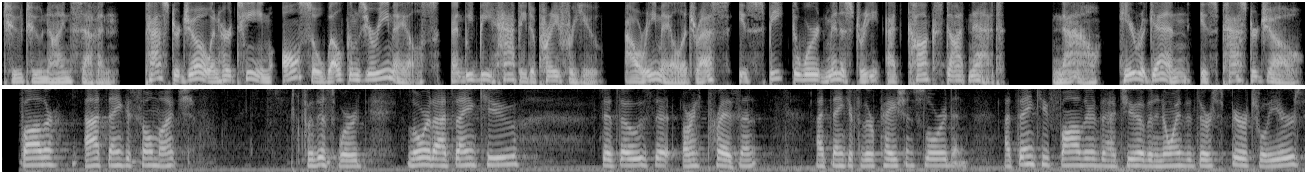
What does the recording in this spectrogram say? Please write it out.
2297. Pastor Jo and her team also welcomes your emails, and we'd be happy to pray for you. Our email address is speakthewordministry at cox.net. Now, here again is Pastor Jo. Father, I thank you so much for this word. Lord, I thank you that those that are present, I thank you for their patience, Lord, and I thank you, Father, that you have anointed their spiritual ears.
